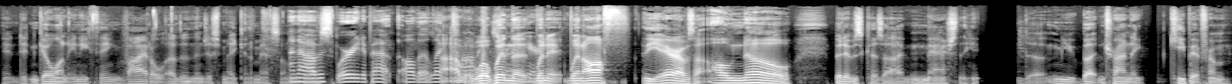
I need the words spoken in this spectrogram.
it didn't go on anything vital other than just making a mess on. I the know. I was worried about all the I- electronics. well, when right the here. when it went off the air, I was like, "Oh no!" But it was because I mashed the the mute button trying to keep it from.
